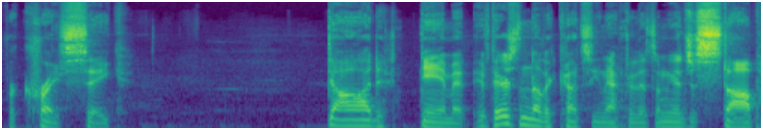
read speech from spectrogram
For Christ's sake. God damn it. If there's another cutscene after this, I'm going to just stop.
